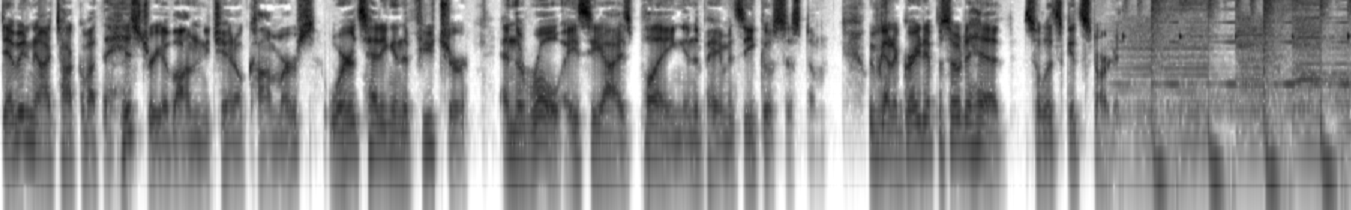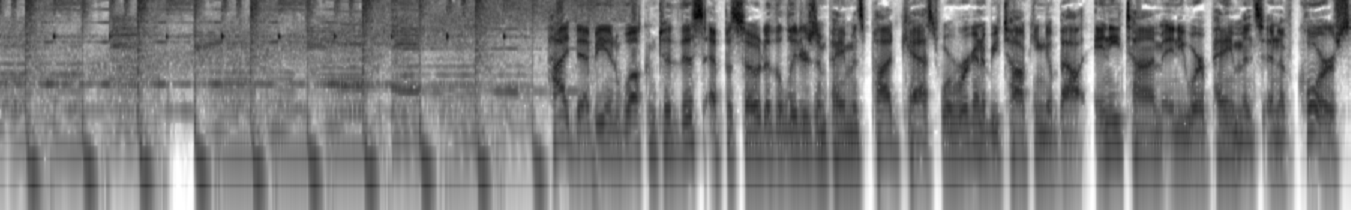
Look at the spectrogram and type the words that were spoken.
Debbie and I talk about the history of omni-channel commerce, where it's heading in the future, and the role ACI is playing in the payments ecosystem. We've got a great episode ahead, so let's get started. Hi, Debbie, and welcome to this episode of the Leaders in Payments podcast, where we're going to be talking about anytime, anywhere payments. And of course,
